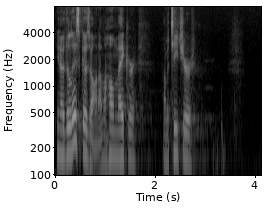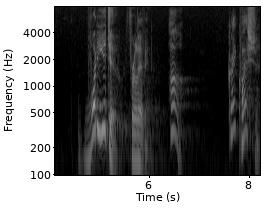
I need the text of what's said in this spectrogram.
You know, the list goes on. I'm a homemaker, I'm a teacher. What do you do for a living? Oh, great question.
